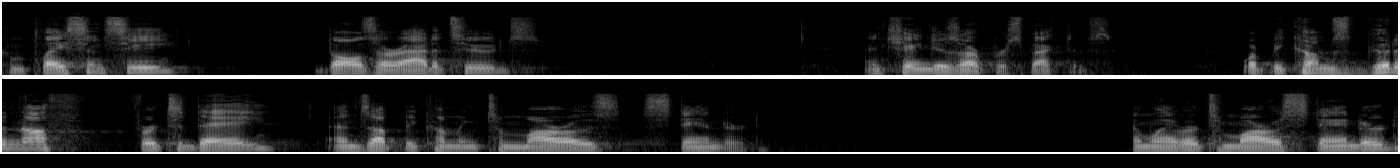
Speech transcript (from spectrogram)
Complacency dulls our attitudes and changes our perspectives. What becomes good enough for today ends up becoming tomorrow's standard. And whenever tomorrow's standard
